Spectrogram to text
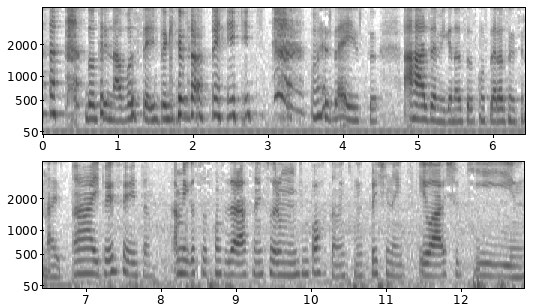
doutrinar vocês daqui pra frente. Mas é isso. Arrase, amiga, nas suas considerações finais. Ai, perfeita. Amiga, suas considerações foram muito importantes, muito pertinentes. Eu acho que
